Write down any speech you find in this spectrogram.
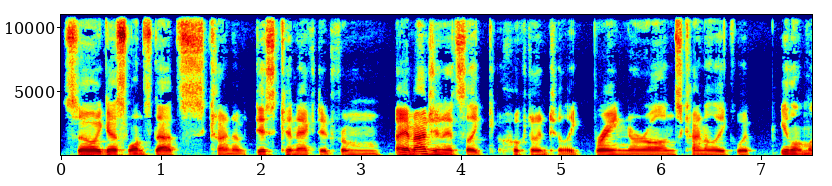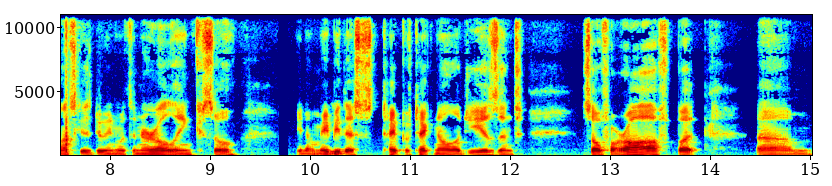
So I guess once that's kind of disconnected from, I imagine it's like hooked into like brain neurons, kind of like what Elon Musk is doing with the Neuralink. So, you know, maybe this type of technology isn't so far off, but um,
